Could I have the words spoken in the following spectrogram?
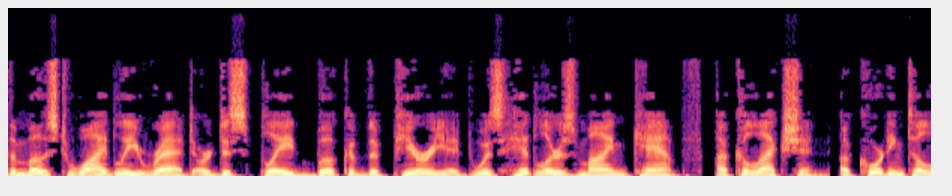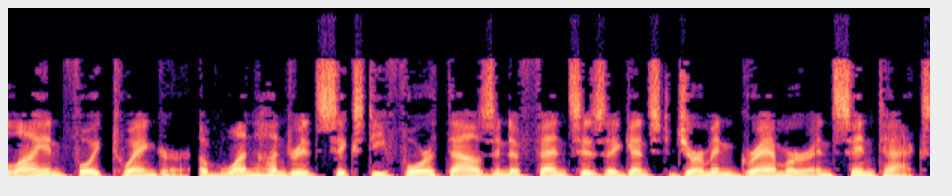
The most widely read or displayed book of the period was Hitler's Mein Kampf, a collection according to Lion Feuchtwanger of 164,000 offences against German grammar and syntax.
